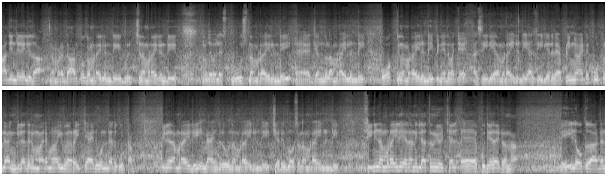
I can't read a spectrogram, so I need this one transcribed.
ആദ്യം എന്റെ കയ്യിൽ ഇതാ നമ്മുടെ ഡാർക്കൊക്കെ നമ്മുടെ കയ്യിലുണ്ട് ബ്രിഡ്ജ് നമ്മുടെ കയ്യിലുണ്ട് അതേപോലെ സ്പ്രൂസ് നമ്മുടെ കയ്യിലുണ്ട് ജംഗിൾ നമ്മുടെ കയ്യിലുണ്ട് ഓക്ക് നമ്മുടെ കയ്യിലുണ്ട് പിന്നെ ഇത് മറ്റേ അസീലിയ നമ്മുടെ കയ്യിലുണ്ട്. അസീലിയ ഒരു സാപ്ലിംഗ് ആയിട്ട് കൂട്ടില്ല എങ്കിൽ അതൊരു മരമായി വെറൈറ്റി ആയതുകൊണ്ട് അത് കൂട്ടാം. പിന്നെ നമ്മുടെ കയ്യിൽ മാംഗ്രൂവ് നമ്മുടെ കയ്യിലുണ്ട് ചെറി ബ്ലോസം നമ്മുടെ കയ്യിലുണ്ട്. ഇനി നമ്മുടെ കയ്യിൽ ഏതാണ് ഇല്ലാത്തതെന്ന് ചോദിച്ചാൽ പുതിയതായിട്ട് വന്ന pale oak garden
